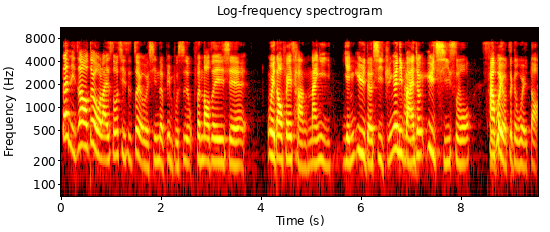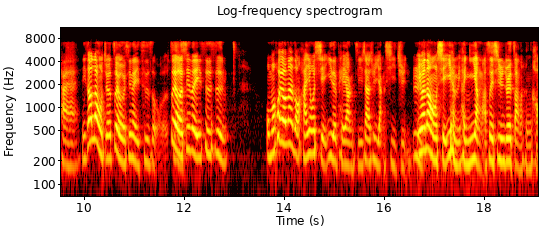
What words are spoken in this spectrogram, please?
但你知道，对我来说，其实最恶心的并不是分到这一些味道非常难以言喻的细菌，因为你本来就预期说它会有这个味道。你知道让我觉得最恶心的一次是什么？最恶心的一次是，我们会用那种含有血液的培养基下去养细菌，因为那种血液很很营养嘛，所以细菌就会长得很好。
